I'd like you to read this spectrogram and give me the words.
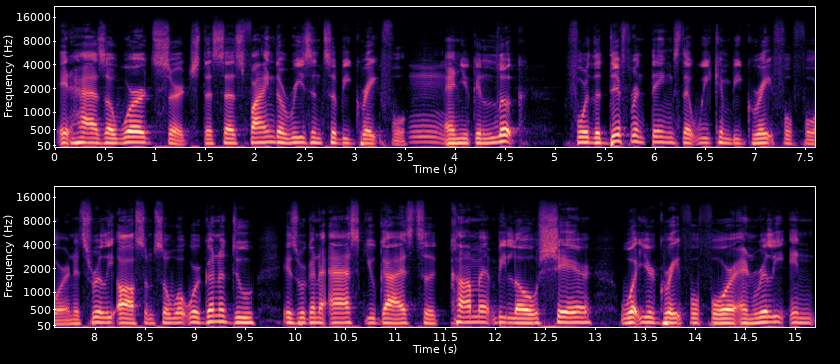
it has a word search that says find a reason to be grateful. Mm. And you can look for the different things that we can be grateful for. And it's really awesome. So, what we're gonna do is we're gonna ask you guys to comment below, share what you're grateful for, and really in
